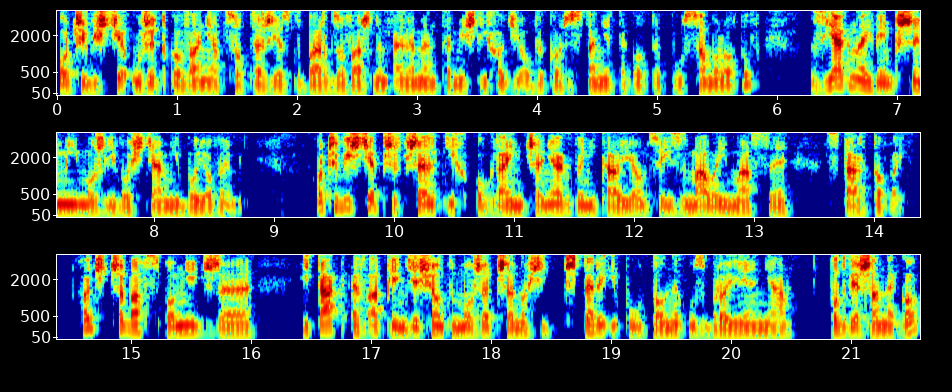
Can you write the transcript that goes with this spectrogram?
oczywiście użytkowania, co też jest bardzo ważnym elementem, jeśli chodzi o wykorzystanie tego typu samolotów, z jak największymi możliwościami bojowymi. Oczywiście przy wszelkich ograniczeniach wynikających z małej masy startowej. Choć trzeba wspomnieć, że i tak FA-50 może przenosić 4,5 tony uzbrojenia podwieszanego,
